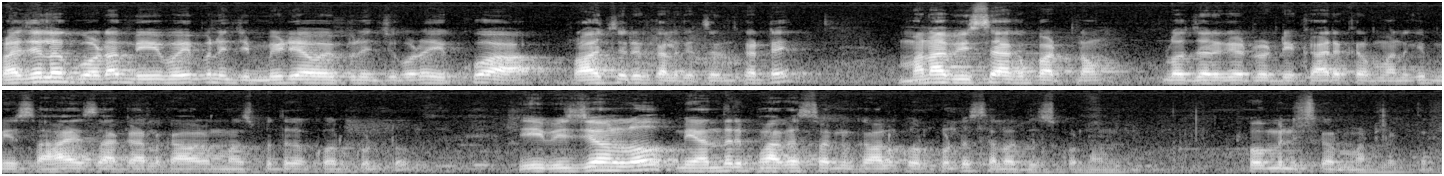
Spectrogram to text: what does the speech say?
ప్రజలకు కూడా మీ వైపు నుంచి మీడియా వైపు నుంచి కూడా ఎక్కువ ప్రాచుర్యం కలిగించారు ఎందుకంటే మన విశాఖపట్నంలో జరిగేటువంటి కార్యక్రమానికి మీ సహాయ సహకారాలు కావాలని మనస్ఫూర్తిగా కోరుకుంటూ ఈ విజయంలో మీ అందరి భాగస్వామ్యం కావాలని కోరుకుంటూ సెలవు తీసుకున్నాను హోమ్ మినిస్టర్ గారు మాట్లాడతారు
